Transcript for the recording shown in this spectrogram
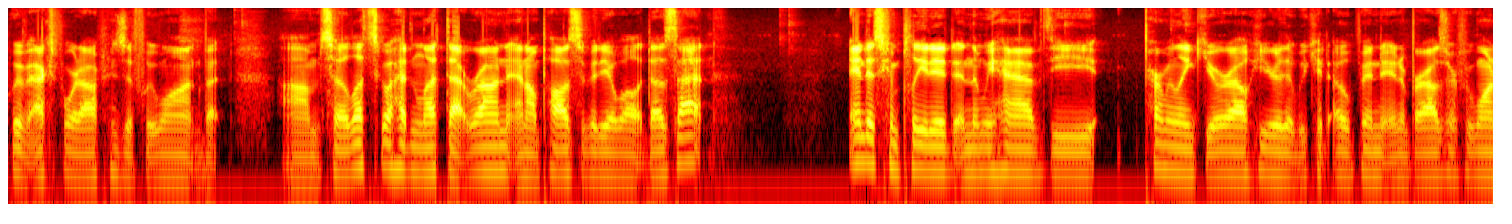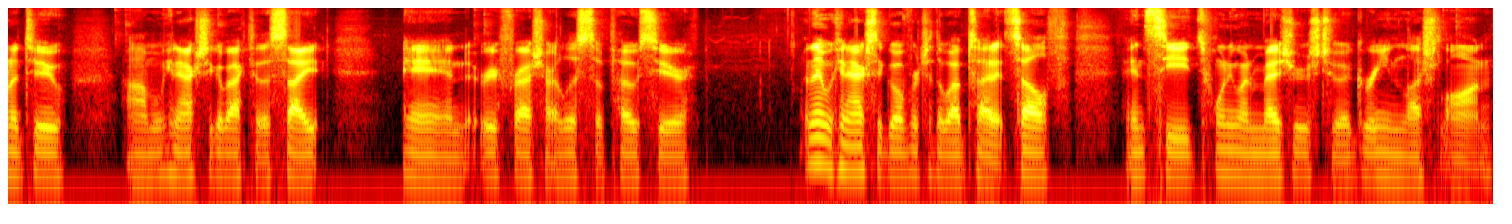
we have export options if we want. But um, So let's go ahead and let that run, and I'll pause the video while it does that. And it's completed, and then we have the permalink URL here that we could open in a browser if we wanted to. Um, we can actually go back to the site and refresh our list of posts here. And then we can actually go over to the website itself and see 21 measures to a green lush lawn.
